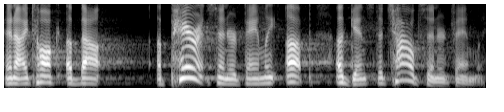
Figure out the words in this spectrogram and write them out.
and I talk about a parent centered family up against a child centered family.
